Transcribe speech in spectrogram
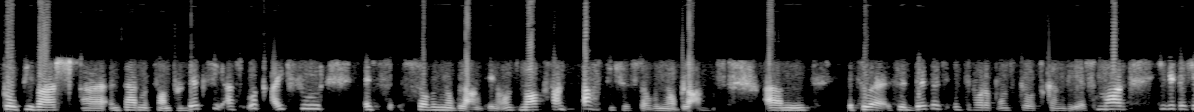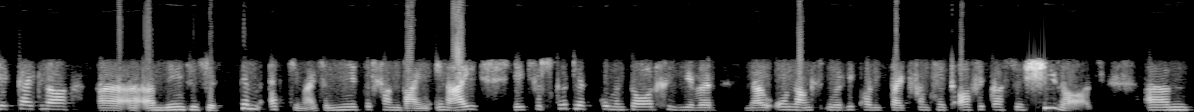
kultivars uh in terme van produksie as ook uitvoer is Sauvignon Blanc en ons maak fantastiese Sauvignon Blancs. Um so so dit is iets waarop ons trots kan wees. Maar jy weet as jy kyk na uh uh, mense soos Tim Atkin, hy's 'n meester van wyn en hy het verskriklik kommentaar gelewer nou onlangs oor die kwaliteit van Suid-Afrika se Shiraz. Um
